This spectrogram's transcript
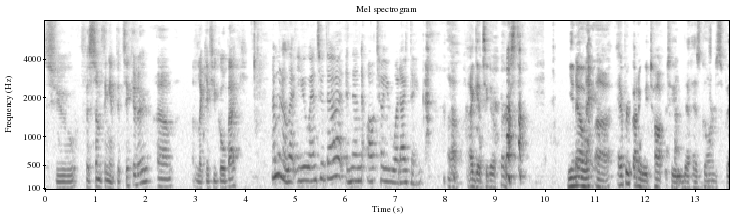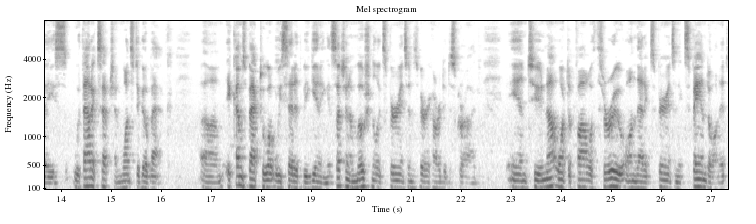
to for something in particular? Um, like if you go back, I'm going to let you answer that and then I'll tell you what I think. Uh, I get to go first. You know, uh, everybody we talk to that has gone to space, without exception, wants to go back. Um, it comes back to what we said at the beginning. It's such an emotional experience and it's very hard to describe. And to not want to follow through on that experience and expand on it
